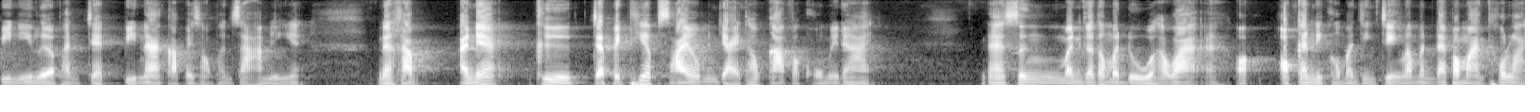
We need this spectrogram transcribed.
ปีนี้เหลือพันเปีหน้ากลับไป2 0 0 อย่างเงี้ยนะครับ อันเนี้ยคือจะไปเทียบไซส์ว่ามันใหญ่เท่ากราฟคงไม่ได้นะซึ่งมันก็ต้องมาดูครับว่าออร์แกนิกของมันจริง ๆ แล้วมันได้ประมาณเท่าไหร่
